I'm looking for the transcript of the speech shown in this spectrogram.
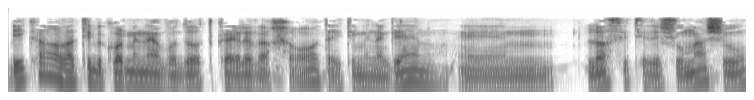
בעיקר עבדתי בכל מיני עבודות כאלה ואחרות, הייתי מנגן, אה, לא עשיתי איזשהו משהו,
